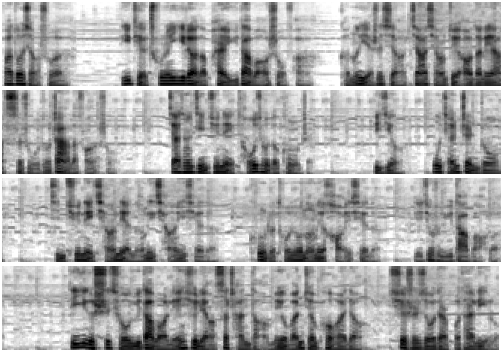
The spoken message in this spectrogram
巴多想说啊，李铁出人意料的派于大宝首发，可能也是想加强对澳大利亚四十五度炸的防守，加强禁区内头球的控制。毕竟目前阵中禁区内抢点能力强一些的，控制头球能力好一些的，也就是于大宝了。第一个失球，于大宝连续两次铲挡没有完全破坏掉，确实是有点不太利落。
